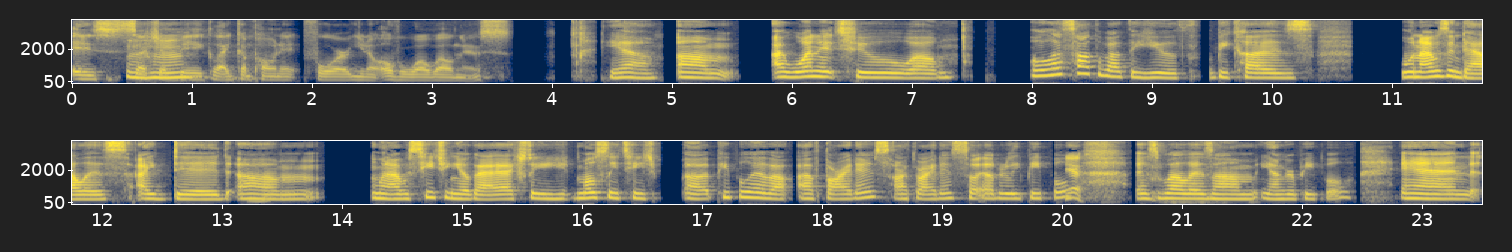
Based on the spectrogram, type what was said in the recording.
is such mm-hmm. a big like component for you know overall wellness. Yeah. Um, I wanted to, well, well, let's talk about the youth because when I was in Dallas, I did, um, when I was teaching yoga, I actually mostly teach uh, people who have arthritis, arthritis, so elderly people, yes. as well as um, younger people. And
